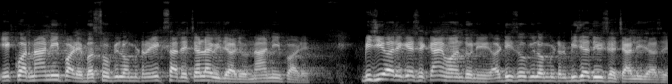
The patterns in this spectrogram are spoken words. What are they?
એકવાર ના નહીં પાડે, બસો કિલોમીટર એકસાથે ચલાવી જાજો, ના નહીં પાડે. બીજી વારે કહેશે, કાંઈ વાંધો નહીં, અઢીસો કિલોમીટર બીજા દિવસે ચાલી જશે.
